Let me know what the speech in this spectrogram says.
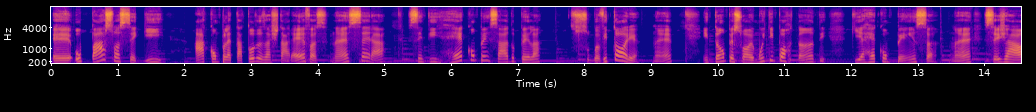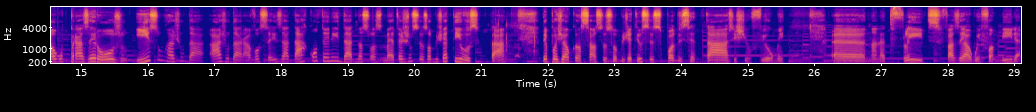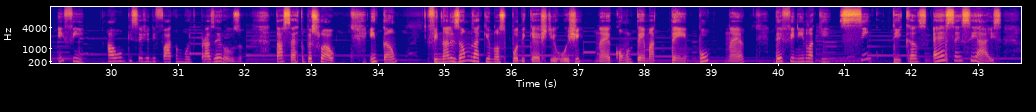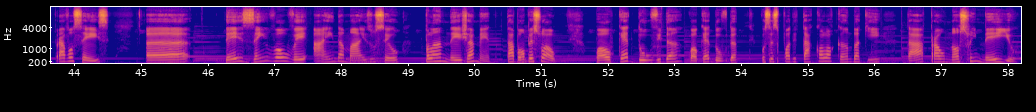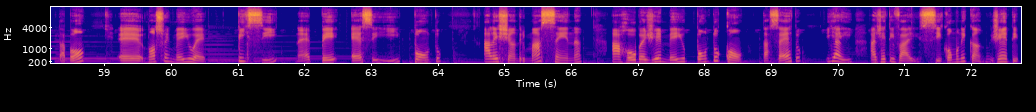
É, o passo a seguir a completar todas as tarefas, né, será sentir recompensado pela sua vitória, né? Então, pessoal, é muito importante que a recompensa, né, seja algo prazeroso. Isso ajudar, ajudará vocês a dar continuidade nas suas metas, nos seus objetivos, tá? Depois de alcançar os seus objetivos, vocês podem sentar, assistir um filme é, na Netflix, fazer algo em família, enfim, algo que seja de fato muito prazeroso. Tá certo, pessoal? Então, Finalizamos aqui o nosso podcast hoje, né, com o tema tempo, né, definindo aqui cinco dicas essenciais para vocês uh, desenvolver ainda mais o seu planejamento, tá bom, pessoal? Qualquer dúvida, qualquer dúvida, vocês podem estar tá colocando aqui, tá, para o nosso e-mail, tá bom? É, nosso e-mail é psi, né, psi ponto alexandremacena@gmail.com, tá certo? E aí a gente vai se comunicando. Gente,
